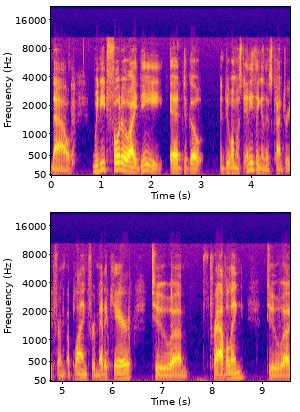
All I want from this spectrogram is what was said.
now we need photo id ed to go and do almost anything in this country from applying for medicare to um, traveling to uh,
